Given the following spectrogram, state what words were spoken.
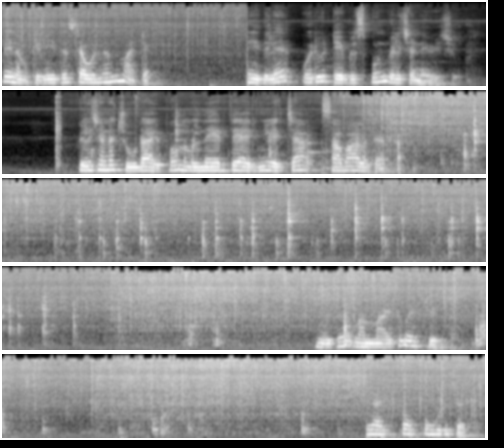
ഇനി നമുക്കിനി ഇത് സ്റ്റൗവിൽ നിന്ന് മാറ്റാം. ഇനി ഇതിൽ ഒരു ടേബിൾ സ്പൂൺ വെളിച്ചെണ്ണ ഒഴിച്ചു. വെളിച്ചെണ്ണ ചൂടായപ്പോൾ നമ്മൾ നേരത്തെ അരിഞ്ഞു വെച്ച സവാള ചേർക്കാം. ഇത് നന്നായിട്ട് വഴറ്റിയെടുക്കാം. അല്പം ഉപ്പും കൂടി ചേർക്കാം.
